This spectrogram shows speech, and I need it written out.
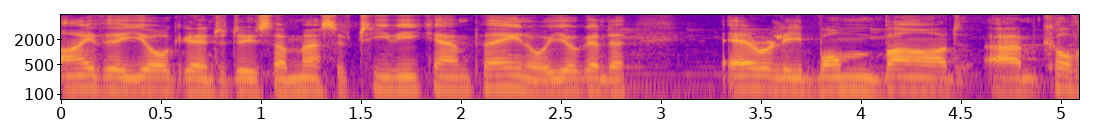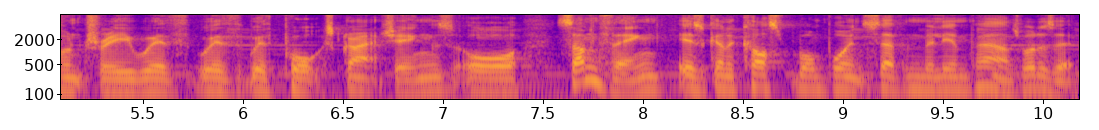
Either you're going to do some massive TV campaign or you're going to aerially bombard um, Coventry with, with, with pork scratchings or something is going to cost 1.7 million pounds. What is it?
